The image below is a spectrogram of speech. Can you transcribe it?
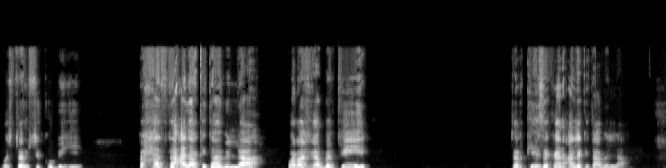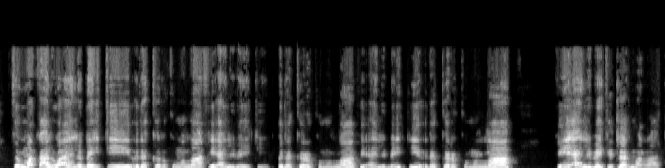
واستمسكوا به. فحث على كتاب الله ورغب فيه. تركيزه كان على كتاب الله. ثم قال وأهل بيتي أذكركم الله في أهل بيتي أذكركم الله في أهل بيتي أذكركم الله في أهل بيتي ثلاث مرات.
